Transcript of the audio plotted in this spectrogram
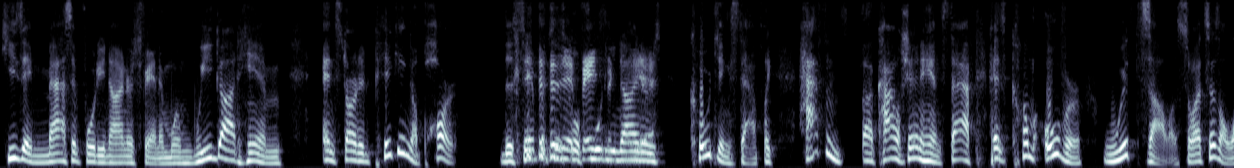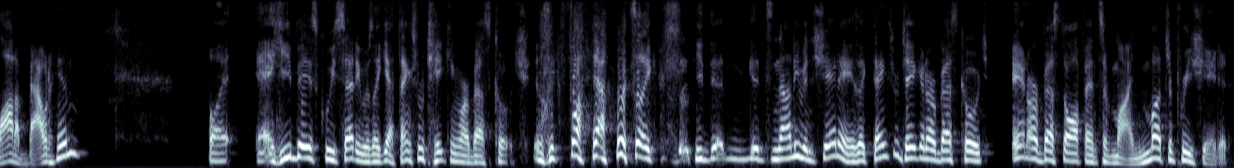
he's a massive 49ers fan. And when we got him and started picking apart the San Francisco Basically, 49ers coaching staff, like half of uh, Kyle Shanahan's staff has come over with Saleh. So that says a lot about him. But uh, he basically said he was like, "Yeah, thanks for taking our best coach." Like flat out, it's like he did. It's not even Shanahan. He's like, "Thanks for taking our best coach and our best offensive mind. Much appreciated."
